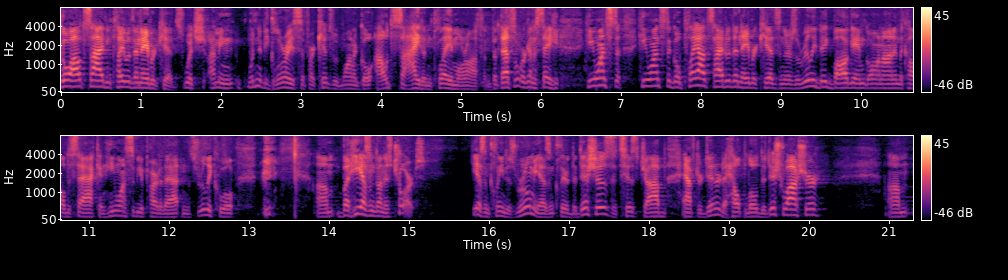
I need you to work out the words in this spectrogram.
go outside and play with the neighbor kids, which, I mean, wouldn't it be glorious if our kids would want to go outside and play more often? But that's what we're going to say. He, he, wants to, he wants to go play outside with the neighbor kids, and there's a really big ball game going on in the cul de sac, and he wants to be a part of that, and it's really cool. um, but he hasn't done his chores. He hasn't cleaned his room, he hasn't cleared the dishes. It's his job after dinner to help load the dishwasher. Um,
